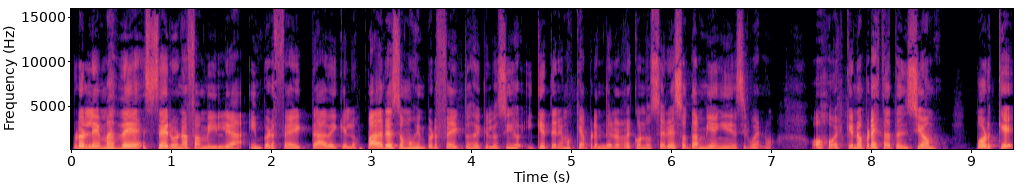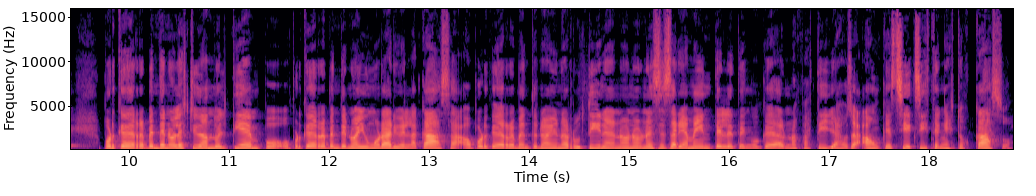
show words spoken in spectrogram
problemas de ser una familia imperfecta, de que los padres somos imperfectos, de que los hijos, y que tenemos que aprender a reconocer eso también y decir, bueno, ojo, es que no presta atención porque, porque de repente no le estoy dando el tiempo, o porque de repente no hay un horario en la casa, o porque de repente no hay una rutina, no, no necesariamente le tengo que dar unas pastillas, o sea, aunque sí existen estos casos,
